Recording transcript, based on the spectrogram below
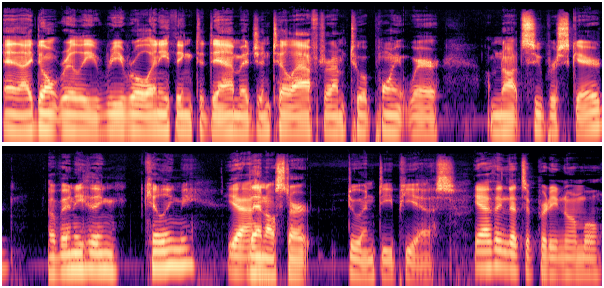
And i don't really re-roll anything to damage until after i'm to a point where i'm not super scared of anything killing me. Yeah. Then i'll start doing dps yeah i think that's a pretty normal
